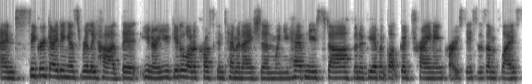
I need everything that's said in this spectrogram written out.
and segregating is really hard that, you know, you get a lot of cross contamination when you have new staff and if you haven't got good training processes in place,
